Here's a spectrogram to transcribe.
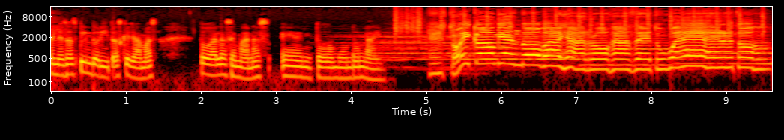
en esas pildoritas que llamas todas las semanas en todo el mundo online. Estoy comiendo vallas rojas de tu huerto.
